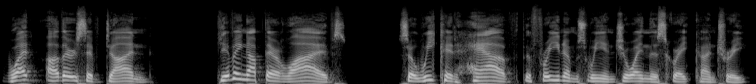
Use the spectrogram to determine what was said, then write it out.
what others have done, giving up their lives so we could have the freedoms we enjoy in this great country.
